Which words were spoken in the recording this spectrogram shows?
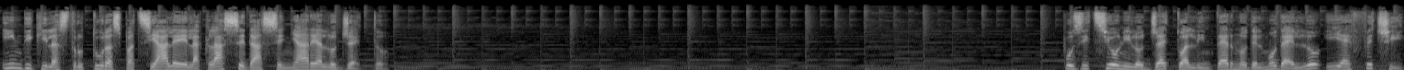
Indichi la struttura spaziale e la classe da assegnare all'oggetto. Posizioni l'oggetto all'interno del modello IFC.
